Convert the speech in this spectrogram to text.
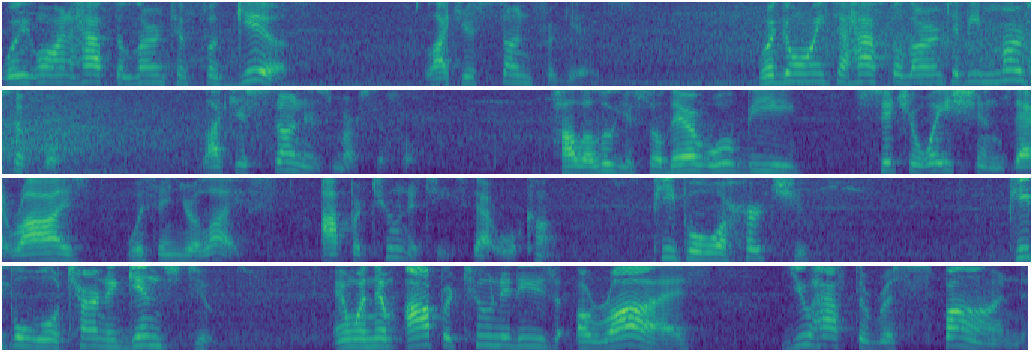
we're going to have to learn to forgive like his son forgives. We're going to have to learn to be merciful like his son is merciful. Hallelujah. So there will be situations that rise within your life, opportunities that will come. People will hurt you. People will turn against you. And when them opportunities arise, you have to respond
